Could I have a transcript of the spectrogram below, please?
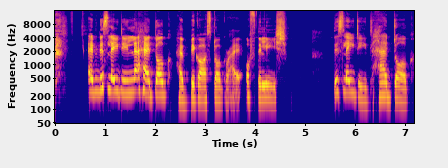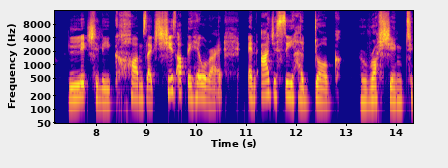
and this lady let her dog, her big ass dog, right, off the leash. This lady, her dog, literally comes like she's up the hill, right? And I just see her dog rushing to,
